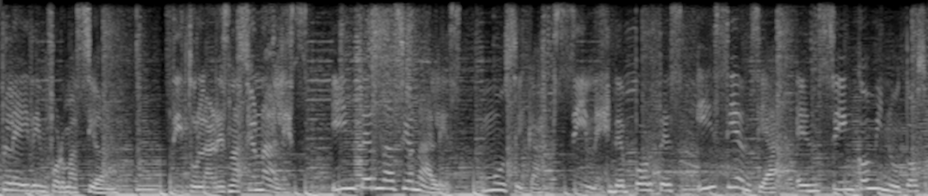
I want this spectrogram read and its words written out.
play de información. Titulares nacionales, internacionales, música, cine, deportes y ciencia en cinco minutos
